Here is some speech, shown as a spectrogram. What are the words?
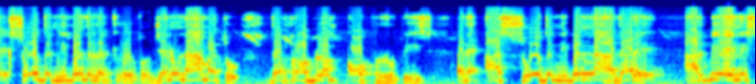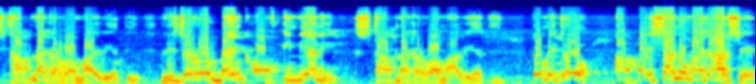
એક શોધ નિબંધ લખ્યો હતો જેનું નામ હતું ધ પ્રોબ્લેમ ઓફ રૂપીઝ. અને આ શોધ નિબંધના આધારે આરબીઆઈ ની સ્થાપના કરવામાં આવી હતી. રિઝર્વ બેંક ઓફ ઇન્ડિયાની સ્થાપના કરવામાં આવી હતી. તો મિત્રો, આ પૈસાનું બજાર છે.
